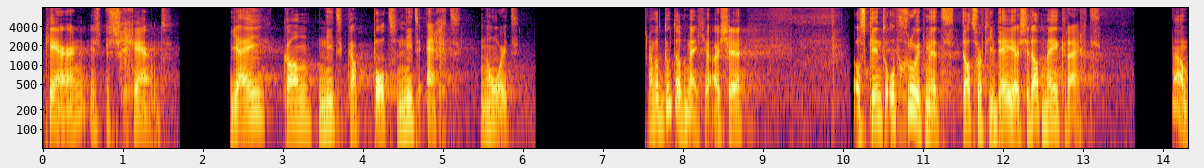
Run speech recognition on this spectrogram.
kern is beschermd. Jij kan niet kapot, niet echt, nooit. En wat doet dat met je als je als kind opgroeit met dat soort ideeën, als je dat meekrijgt? Nou,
